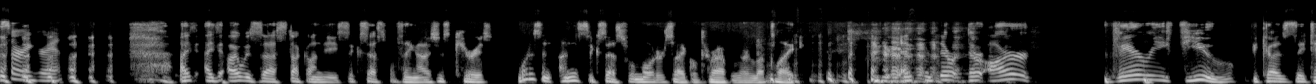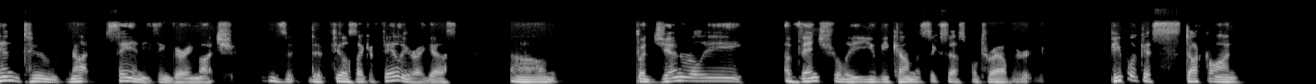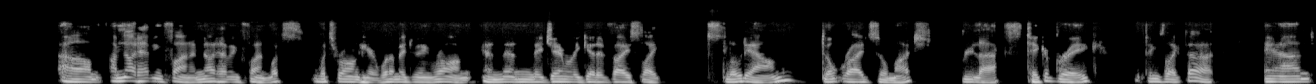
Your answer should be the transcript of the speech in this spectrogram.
Sorry, Grant. I, I, I was uh, stuck on the successful thing. I was just curious. What does an unsuccessful motorcycle traveler look like? and, and there, there are very few because they tend to not say anything very much. It, feels like a failure, I guess. Um, but generally, eventually, you become a successful traveler. People get stuck on um, I'm not having fun. I'm not having fun. What's what's wrong here? What am I doing wrong? And then they generally get advice like, slow down, don't ride so much, relax, take a break, things like that. and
